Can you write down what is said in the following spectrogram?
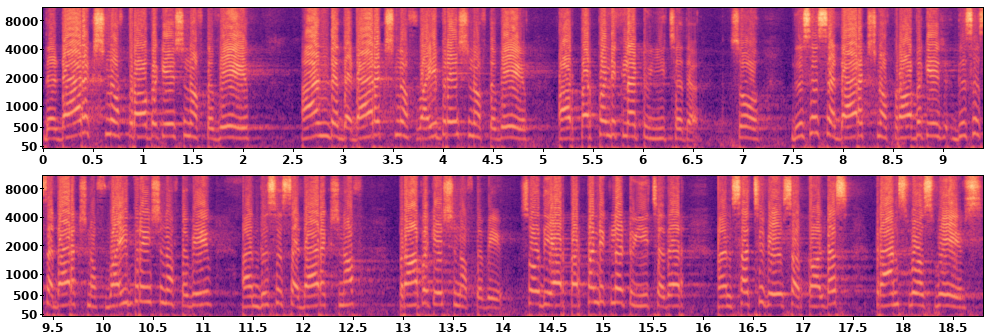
the direction of propagation of the wave and the direction of vibration of the wave are perpendicular to each other. So this is the direction of propagation, this is the direction of vibration of the wave and this is the direction of propagation of the wave. So they are perpendicular to each other and such waves are called as transverse waves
